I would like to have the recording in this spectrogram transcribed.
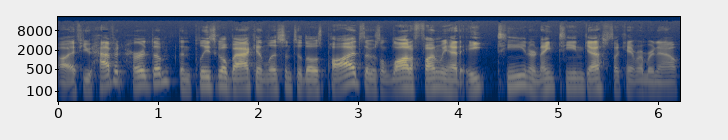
Uh, if you haven't heard them, then please go back and listen to those pods. There was a lot of fun. We had 18 or 19 guests, I can't remember now,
